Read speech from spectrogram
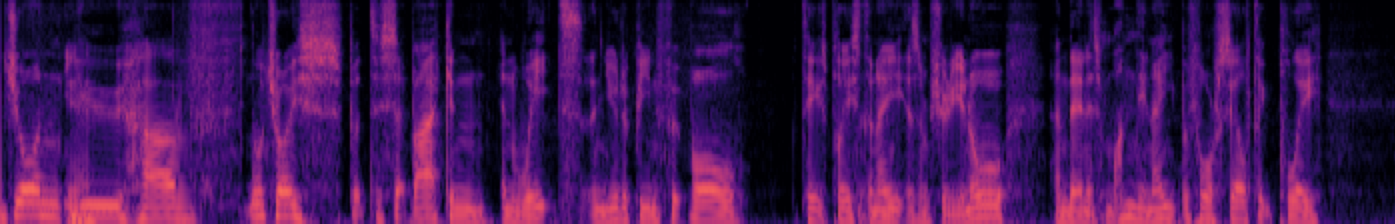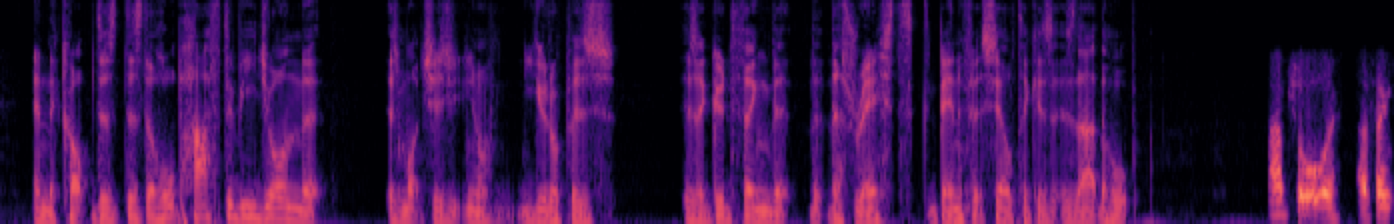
John, yeah. you have no choice but to sit back and, and wait. And European football takes place tonight, as I'm sure you know. And then it's Monday night before Celtic play in the Cup. Does, does the hope have to be, John, that as much as you know Europe is is a good thing that, that this rest benefits Celtic is is that the hope absolutely I think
